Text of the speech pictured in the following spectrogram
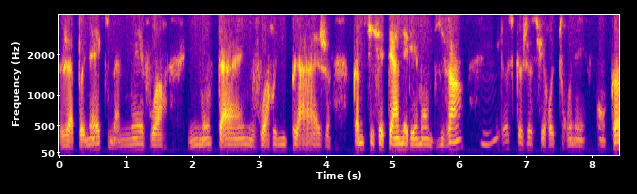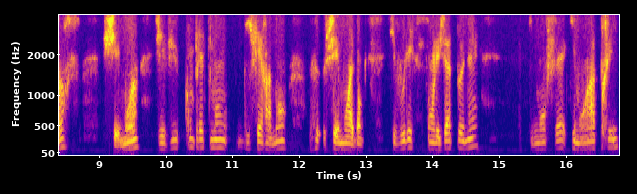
japonais qui m'amenaient voir une montagne, voir une plage, comme si c'était un élément divin. Mhm. Et lorsque je suis retourné en Corse, chez moi, j'ai vu complètement différemment euh, chez moi. Donc, si vous voulez, ce sont les Japonais qui m'ont fait, qui m'ont appris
